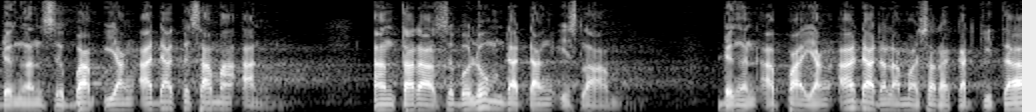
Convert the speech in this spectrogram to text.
dengan sebab yang ada kesamaan antara sebelum datang Islam dengan apa yang ada dalam masyarakat kita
